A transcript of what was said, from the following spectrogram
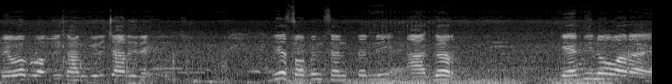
પેવર બ્લોકની કામગીરી ચાલી રહી છે. એ શોપિંગ સેન્ટરની આગળ કેબિનોવાળાએ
